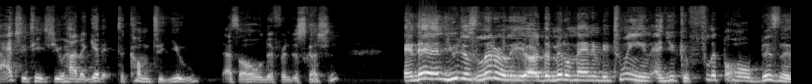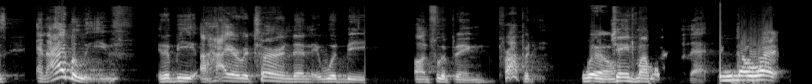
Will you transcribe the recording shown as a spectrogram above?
I actually teach you how to get it to come to you. That's a whole different discussion. And then you just literally are the middleman in between and you can flip a whole business. And I believe it'll be a higher return than it would be on flipping property. Well, change my mind for that. You know what?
